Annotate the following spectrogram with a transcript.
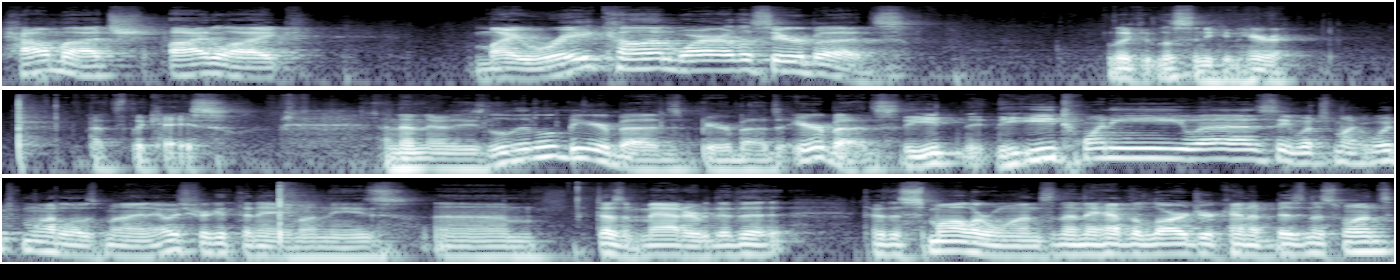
how much I like my Raycon wireless earbuds. Look, listen, you can hear it. That's the case. And then there are these little beer buds, beer buds, earbuds. The the E20. Uh, let's see, which my which model is mine? I always forget the name on these. Um, doesn't matter. They're the they're the smaller ones, and then they have the larger kind of business ones.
